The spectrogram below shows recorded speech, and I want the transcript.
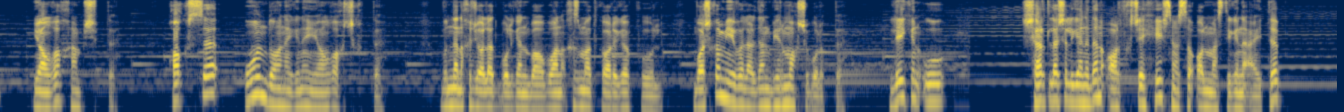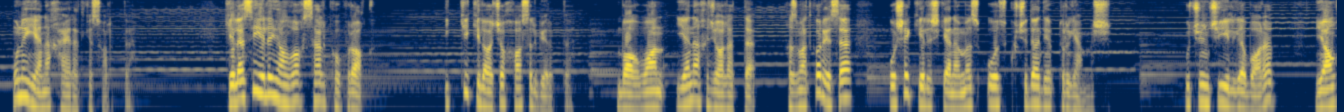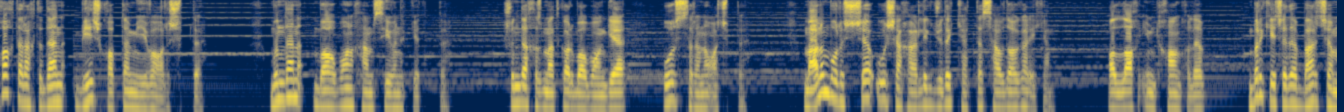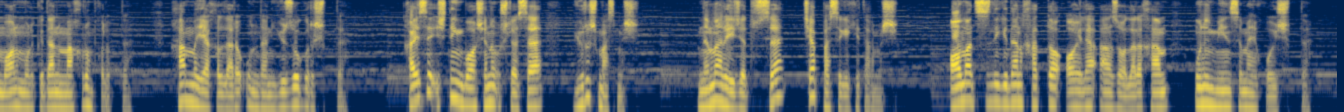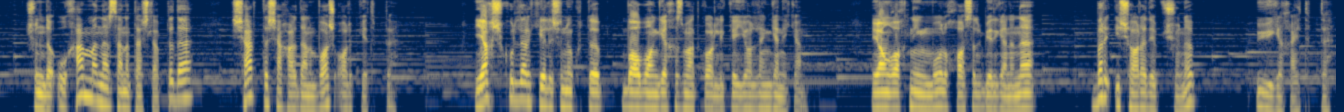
yong'oq ham pishibdi. Qoqishsa o'n donagina yong'oq chiqibdi. Bundan hijolat bo'lgan bog'bon xizmatkoriga pul boshqa mevalardan bermoqchi bo'libdi. Lekin u shartlashilganidan ortiqcha hech narsa olmasligini aytib uni yana hayratga solibdi. Kelasi yili yong'oq sal ko'proq ikki kilocha hosil beribdi. Bog'bon yana hijolatda xizmatkor esa o'sha kelishganimiz o'z kuchida deb turganmish. Uchinchi yilga borib yong'oq daraxtidan besh qopda meva olishibdi. Bundan bog'bon ham sevinib ketibdi. Shunda xizmatkor bog'bonga o'z sirini ochibdi. Ma'lum bo'lishicha u shaharlik juda katta savdogar ekan. Alloh imtihon qilib bir kechada barcha mol mulkidan mahrum qilibdi. Hamma yaqinlari undan yuz o'girishibdi. Qaysi ishning boshini ushlasa yurishmasmish. Nima reja tuzsa chappasiga ketarmish. Omadsizligidan hatto oila a'zolari ham uni mensimay qo'yishibdi. Shunda u hamma narsani tashlabdi da shartta shahardan bosh olib ketibdi. Yaxshi kunlar kelishini kutib bog'bonga xizmatkorlikka yollangan ekan. Yong'oqning mo'l hosil berganini bir ishora deb tushunib uyiga qaytibdi.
